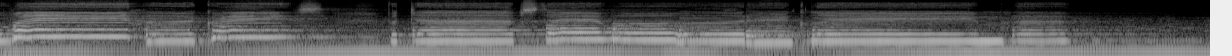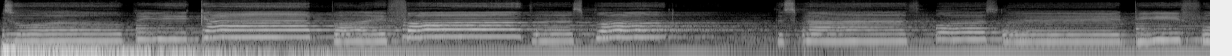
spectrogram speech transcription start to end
away her grace, but depths they wouldn't This path was laid before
